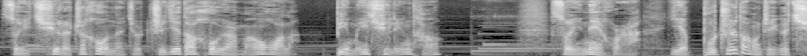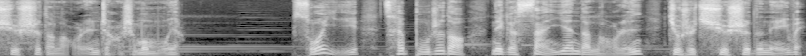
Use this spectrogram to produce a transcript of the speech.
所以去了之后呢，就直接到后院忙活了，并没去灵堂。所以那会儿啊，也不知道这个去世的老人长什么模样，所以才不知道那个散烟的老人就是去世的那一位。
